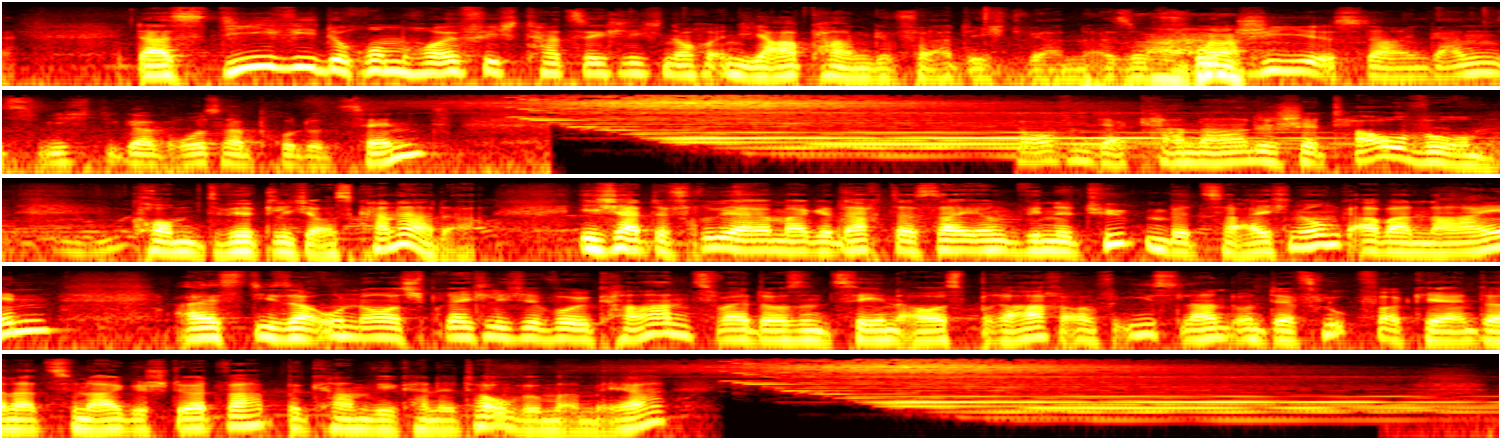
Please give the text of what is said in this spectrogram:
dass die wiederum häufig tatsächlich noch in Japan gefertigt werden. Also Aha. Fuji ist da ein ganz wichtiger großer Produzent. Kaufen, Der kanadische Tauwurm kommt wirklich aus Kanada. Ich hatte früher immer gedacht, das sei irgendwie eine Typenbezeichnung, aber nein, als dieser unaussprechliche Vulkan 2010 ausbrach auf Island und der Flugverkehr international gestört war, bekamen wir keine Tauwürmer mehr.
